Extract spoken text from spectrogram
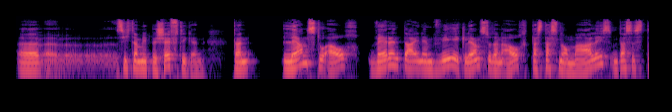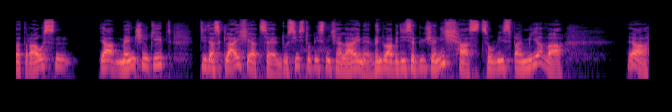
äh, äh, sich damit beschäftigen, dann lernst du auch während deinem Weg, lernst du dann auch, dass das normal ist und dass es da draußen ja Menschen gibt, die das Gleiche erzählen. Du siehst, du bist nicht alleine. Wenn du aber diese Bücher nicht hast, so wie es bei mir war, ja,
